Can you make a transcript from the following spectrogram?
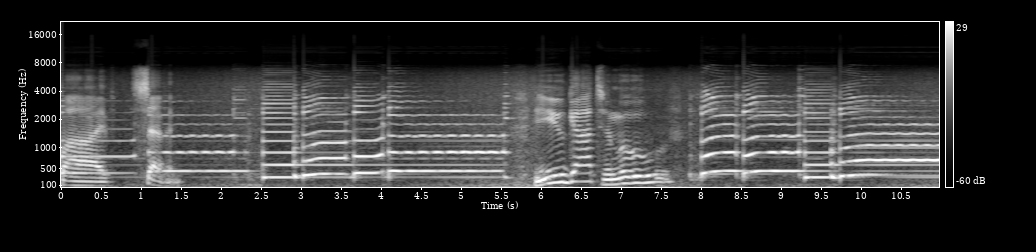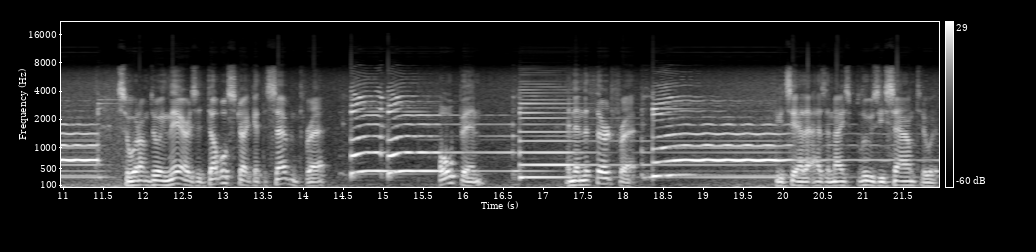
five, seven. You got to move. So what I'm doing there is a double strike at the seventh fret, open, and then the third fret. You can see how that has a nice bluesy sound to it.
